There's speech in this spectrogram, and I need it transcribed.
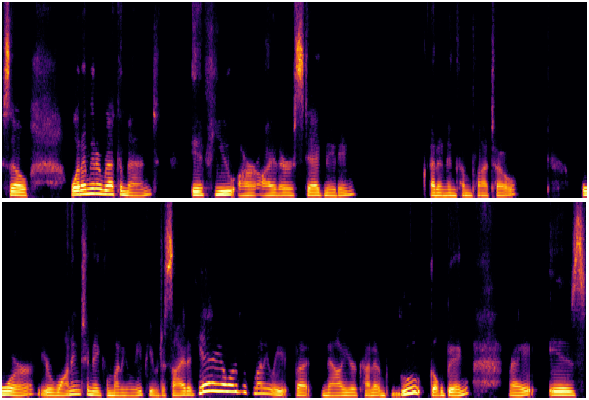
So, what I'm going to recommend if you are either stagnating at an income plateau or you're wanting to make a money leap, you've decided, yay, I want to make a money leap, but now you're kind of ooh, gulping, right? Is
